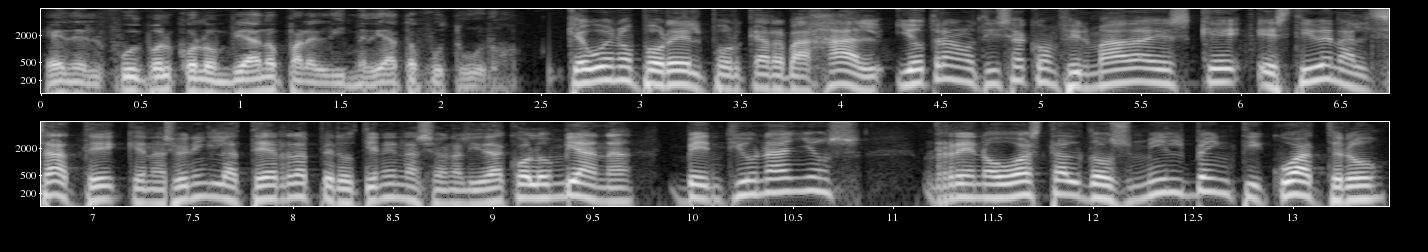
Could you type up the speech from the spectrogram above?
en el fútbol colombiano para el inmediato futuro. Qué bueno por él, por Carvajal. Y otra noticia confirmada es que Steven Alzate, que nació en Inglaterra pero tiene nacionalidad colombiana, 21 años, renovó hasta el 2024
